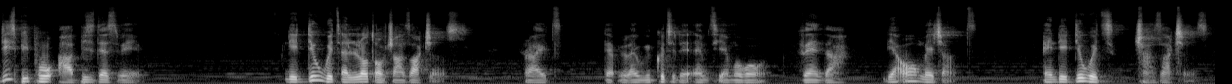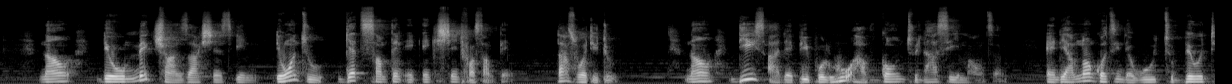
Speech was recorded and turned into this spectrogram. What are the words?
These people are businessmen. They deal with a lot of transactions, right? Like we go to the MTN mobile vendor, they are all merchants, and they deal with transactions. Now they will make transactions in. They want to get something in exchange for something. That's what they do. Now these are the people who have gone to that same mountain and they have not gotten the wood to build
